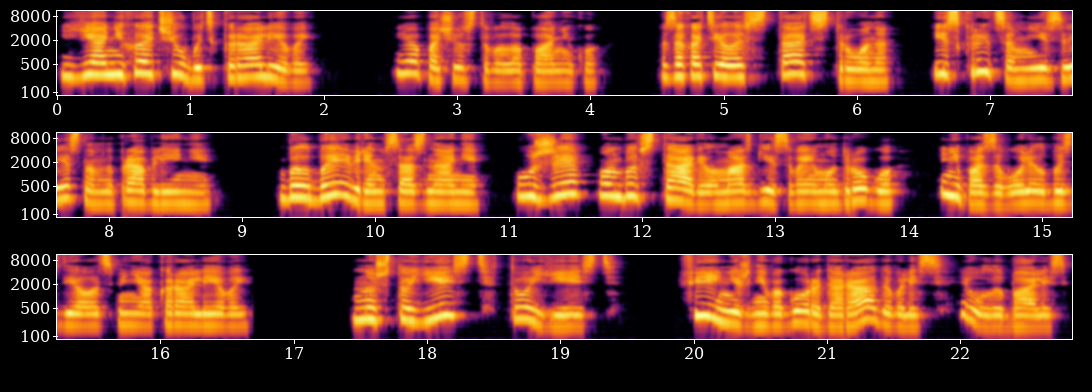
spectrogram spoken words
Я не хочу быть королевой». Я почувствовала панику. Захотелось встать с трона и скрыться в неизвестном направлении. Был бы Эверин в сознании, уже он бы вставил мозги своему другу и не позволил бы сделать меня королевой. Но что есть, то есть. Феи Нижнего города радовались и улыбались.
